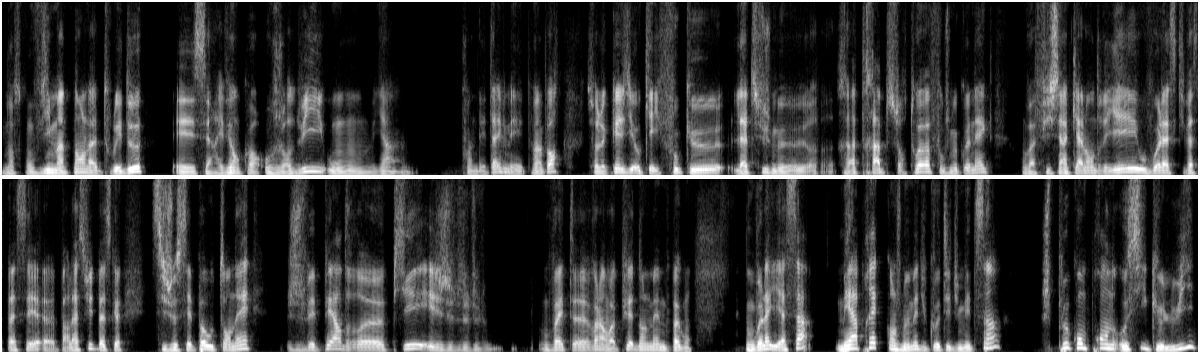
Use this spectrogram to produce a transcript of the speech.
dans ce qu'on vit maintenant, là, tous les deux, et c'est arrivé encore aujourd'hui, où il y a un point de détail, mais peu importe, sur lequel je dis, OK, il faut que là-dessus, je me rattrape sur toi, il faut que je me connecte, on va afficher un calendrier, ou voilà ce qui va se passer euh, par la suite, parce que si je ne sais pas où tu en es, je vais perdre euh, pied et je, on va être, voilà, on va plus être dans le même wagon. Donc voilà, il y a ça. Mais après, quand je me mets du côté du médecin, je peux comprendre aussi que lui,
